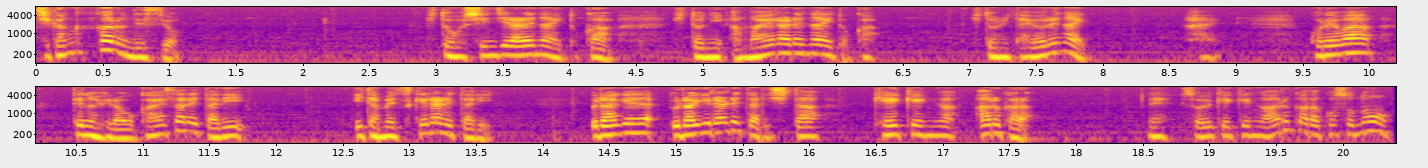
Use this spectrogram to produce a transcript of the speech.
時間がかかるんですよ。人を信じられないとか人に甘えられないとか人に頼れない、はい、これは手のひらを返されたり痛めつけられたり裏切裏切られたりした経験があるから、ね、そういう経験があるからこその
